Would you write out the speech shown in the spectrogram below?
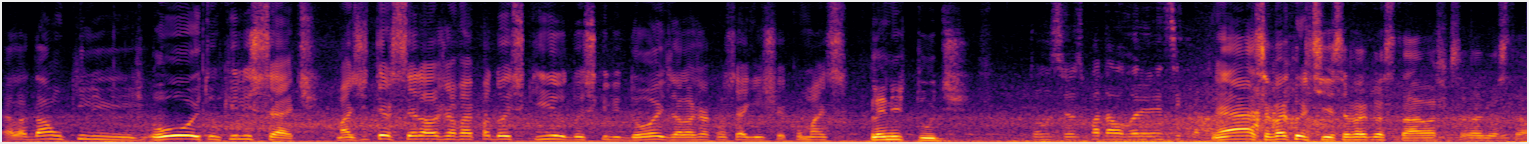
ela dá 1,8 kg, 1,7 kg, mas de terceira ela já vai para 2 kg, 2,2 kg, ela já consegue encher com mais plenitude. Tô ansioso pra dar um rolê nesse carro. É, você vai curtir, você vai gostar, eu acho que você vai gostar.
